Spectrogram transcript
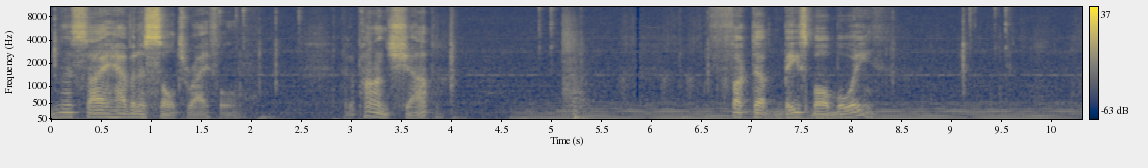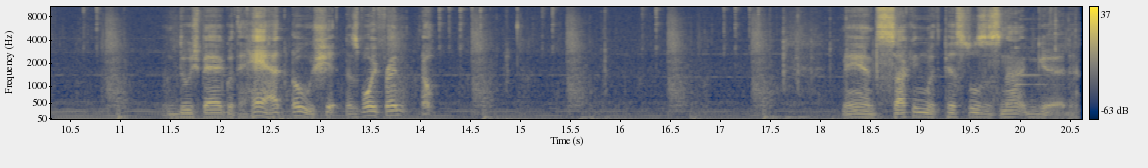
unless I have an assault rifle. At a pawn shop. Fucked up baseball boy. Douchebag with a hat. Oh shit, his boyfriend? Nope. Man, sucking with pistols is not good.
